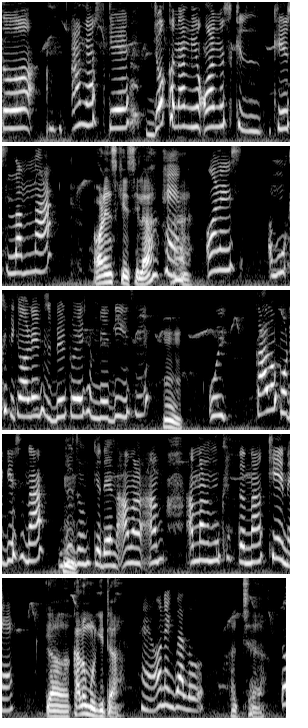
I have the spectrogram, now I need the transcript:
তো আমি আজকে যখন আমি অরেঞ্জ খেয়েছিলাম না অরেঞ্জ খেয়েছিলা? হ্যাঁ হ্যাঁ। অরেঞ্জ মুখে থেকে অরেঞ্জ বের করে এখানে দিয়েছি। হুম। ওই কালো মুরগি আছে না দুজনকে দেন আমার আম- আমার মুখেরটা না খেয়ে নেয়। কালো মুরগিটা? হ্যাঁ অনেক ভালো। আচ্ছা। তো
